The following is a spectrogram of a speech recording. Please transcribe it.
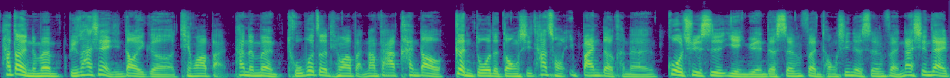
他到底能不能，比如说他现在已经到一个天花板，他能不能突破这个天花板，让大家看到更多的东西？他从一般的可能过去是演员的身份、童星的身份，那现在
